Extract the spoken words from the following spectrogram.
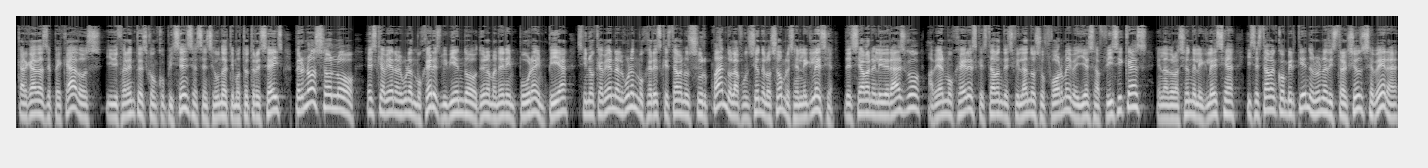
cargadas de pecados y diferentes concupiscencias en 2 Timoteo 3:6, pero no solo es que habían algunas mujeres viviendo de una manera impura, impía, sino que habían algunas mujeres que estaban usurpando la función de los hombres en la iglesia. Deseaban el liderazgo, habían mujeres que estaban desfilando su forma y belleza físicas en la adoración de la iglesia y se estaban convirtiendo en una distracción severa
